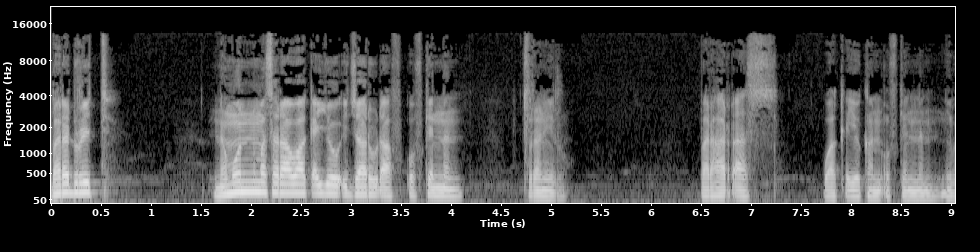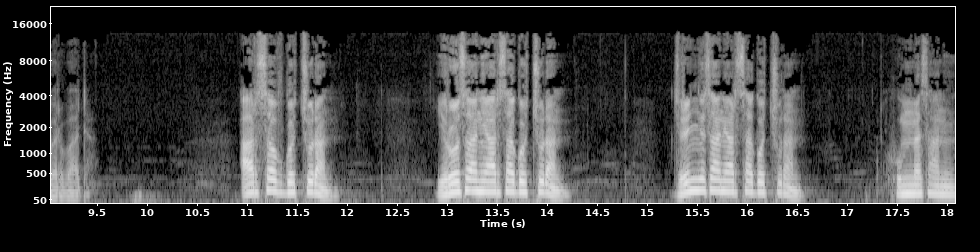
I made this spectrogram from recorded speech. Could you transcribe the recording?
bara duritti namoonni masaraa waaqayyoo ijaaruudhaaf of kennan turaniiru. Bara har'aas waaqayyo kan of kennan ni barbaada. Aarsaa of gochuudhaan yeroo isaanii aarsaa gochuudhaan jireenya isaanii aarsaa gochuudhaan humna isaanii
